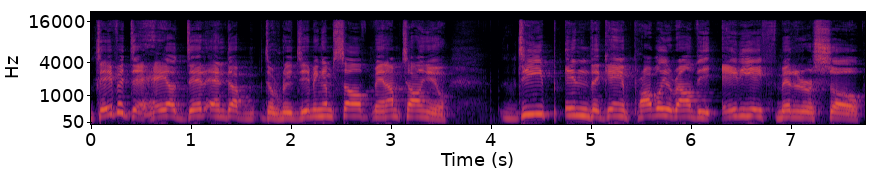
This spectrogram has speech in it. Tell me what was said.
David De Gea did end up redeeming himself. Man, I'm telling you, deep in the game, probably around the 88th minute or so,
